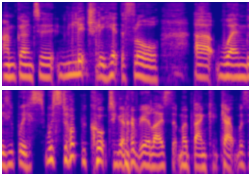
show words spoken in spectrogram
I'm going to literally hit the floor uh, when we we we stop recording, and I realise that my bank account was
